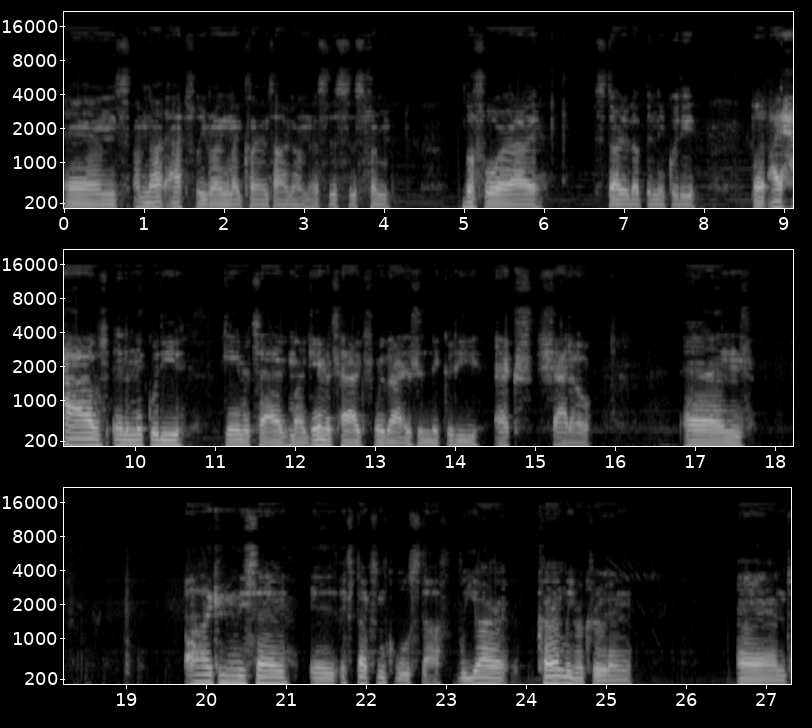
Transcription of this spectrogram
and I'm not actually running my clan tag on this. This is from before I started up Iniquity. But I have an Iniquity gamer tag. My gamer tag for that is Iniquity X Shadow. And all I can really say is expect some cool stuff. We are currently recruiting and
